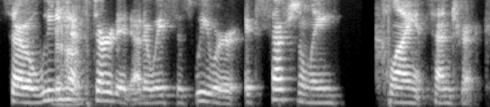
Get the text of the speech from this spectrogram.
So we uh-huh. had started at Oasis, we were exceptionally client centric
